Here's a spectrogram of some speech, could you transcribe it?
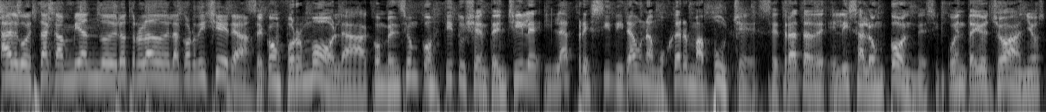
Algo está cambiando del otro lado de la cordillera. Se conformó la convención constituyente en Chile y la presidirá una mujer mapuche. Se trata de Elisa Loncón, de 58 años,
